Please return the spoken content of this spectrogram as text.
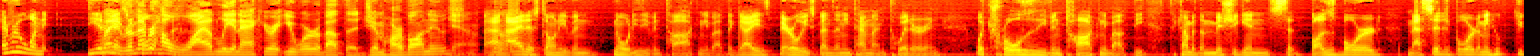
everyone. The Right, internet. remember how wildly inaccurate you were about the Jim Harbaugh news? Yeah, I, I just don't even know what he's even talking about. The guy barely spends any time on Twitter, and what trolls is he even talking about? The they're talking about the Michigan s- buzz board, message board. I mean, who? You,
